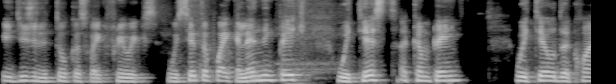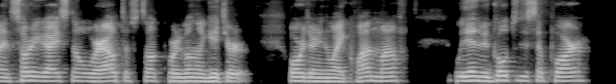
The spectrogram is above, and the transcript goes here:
it usually took us like three weeks. We set up like a landing page, we test a campaign, we tell the client, sorry guys, no, we're out of stock. We're gonna get your order in like one month. We then we go to the supplier,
